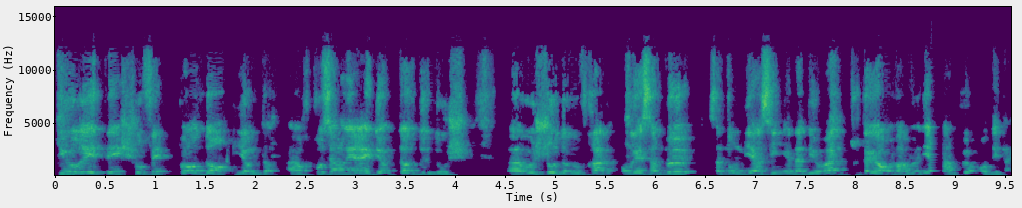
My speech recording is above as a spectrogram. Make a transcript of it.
qui aurait été chauffée pendant Yom Tov. Alors, concernant les règles Yom Tov de douche euh, eau chaude l'eau froide, on laisse un peu, ça tombe bien, s'il y en a des Tout à l'heure, on va revenir un peu en détail.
